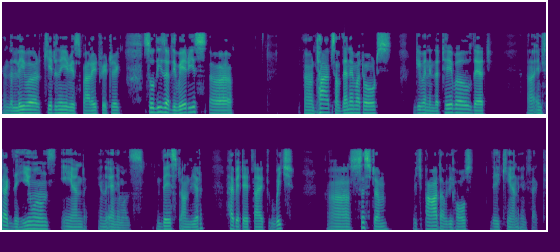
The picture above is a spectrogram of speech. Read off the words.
in the liver, kidney, respiratory tract. So these are the various uh, uh, types of the nematodes given in the table that uh, infect the humans and in the animals based on their habitat, like which uh, system, which part of the host they can infect.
